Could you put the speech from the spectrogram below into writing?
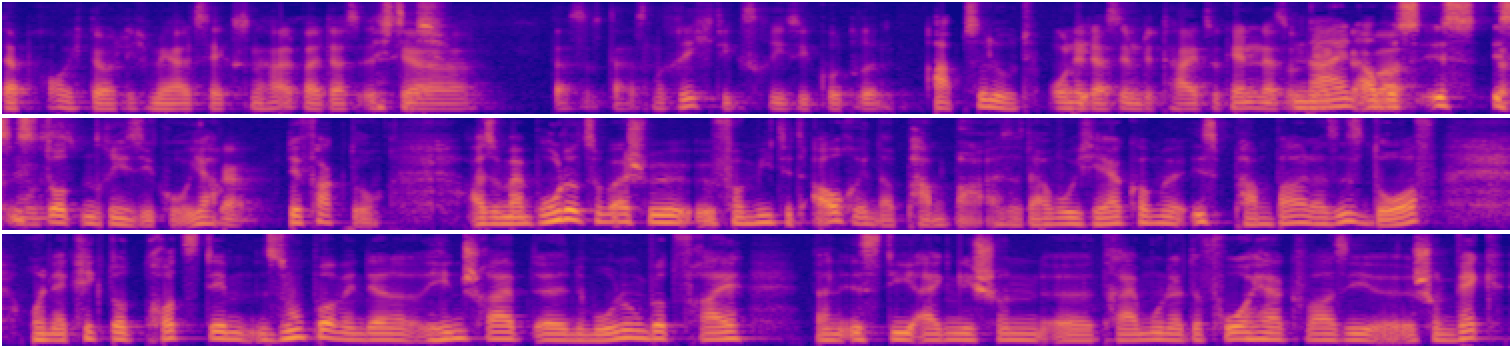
da brauche ich deutlich mehr als 6,5, weil das ist Richtig. ja das ist, da ist ein richtiges Risiko drin. Absolut. Ohne das im Detail zu kennen. Das Objekt, Nein, aber, aber es ist, es ist dort ein Risiko, ja, ja, de facto. Also mein Bruder zum Beispiel vermietet auch in der Pampa. Also da, wo ich herkomme, ist Pampa, das ist Dorf. Und er kriegt dort trotzdem super, wenn der hinschreibt, äh, eine Wohnung wird frei, dann ist die eigentlich schon äh, drei Monate vorher quasi äh, schon weg,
